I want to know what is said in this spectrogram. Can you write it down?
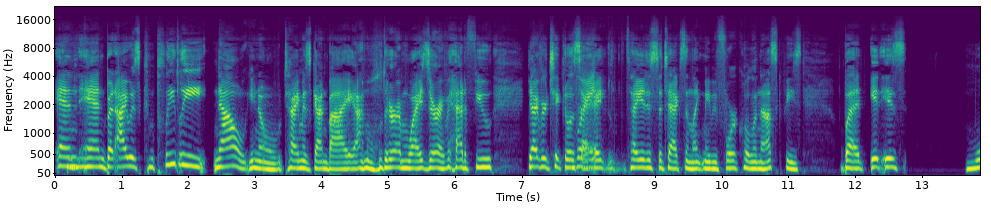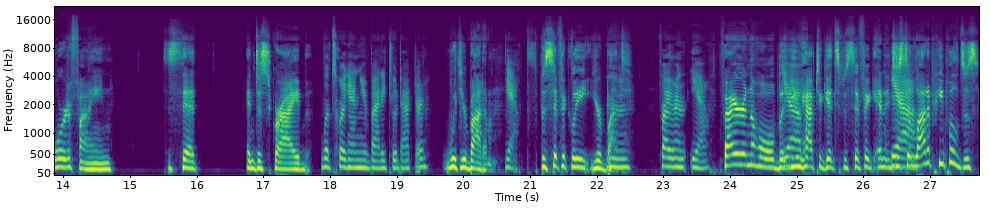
and Mm-hmm. and but I was completely now. You know, time has gone by. I'm older. I'm wiser. I've had a few diverticulitis Right. attacks and like maybe four colonoscopies, but it is mortifying to sit and describe What's going on in your body to a doctor? with your bottom, Yeah. specifically your butt. Mhm. Fire in, yeah. fire in the hole, but Yeah. you have to get specific. And it just a lot of people just,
